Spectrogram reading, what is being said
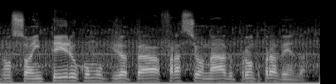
não só inteiro, como que já está fracionado, pronto para venda.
